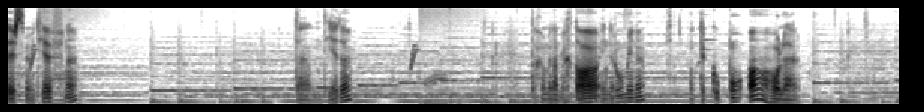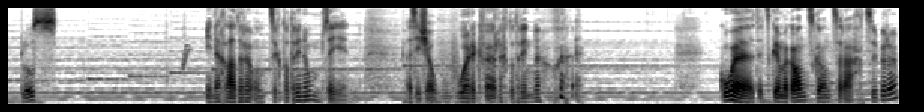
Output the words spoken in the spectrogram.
Erstes müssen wir die öffnen. Dann die da. Da können wir nämlich da in den Raum rein und den Coupon anholen. Plus reinklettern und sich da drinnen umsehen. Es ist ja sehr gefährlich da drinnen. Gut, jetzt gehen wir ganz, ganz rechts über.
